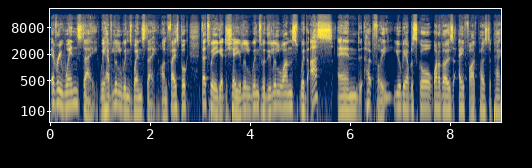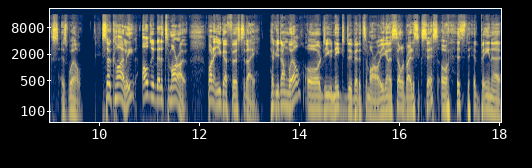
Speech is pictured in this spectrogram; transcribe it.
every Wednesday, we have Little Wins Wednesday on Facebook. That's where you get to share your little wins with your little ones with us, and hopefully you'll be able to score one of those A5 poster packs as well. So, Kylie, I'll do better tomorrow. Why don't you go first today? Have you done well, or do you need to do better tomorrow? Are you going to celebrate a success, or has there been a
